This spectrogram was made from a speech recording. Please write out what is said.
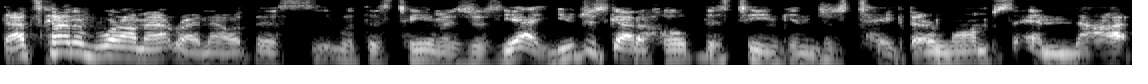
that's kind of where I'm at right now with this with this team. Is just yeah, you just got to hope this team can just take their lumps and not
